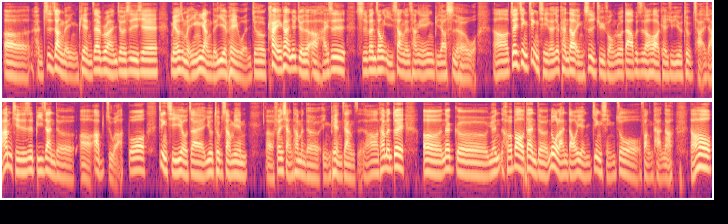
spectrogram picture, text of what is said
呃很智障的影片，再不然就是一些没有什么营养的叶配文，就看一看就觉得啊，还是十分钟以上的长影音比较适合我。然后最近近期呢，就看到影视飓风，如果大家不知道的话，可以去 YouTube 查一下，他们其实是 B 站的呃 UP 主啦，不过近期也有在 YouTube 上面。呃，分享他们的影片这样子，然后他们对呃那个原核爆弹的诺兰导演进行做访谈呐，然后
